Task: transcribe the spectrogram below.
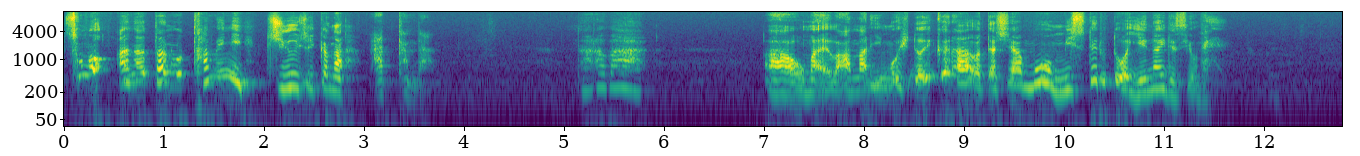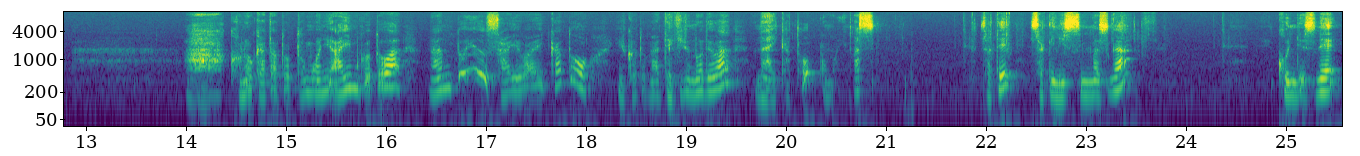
そのあなたのために十字架があったんだ。ならばああお前はあまりにもひどいから私はもう見捨てるとは言えないですよね。ああこの方と共に歩むことは何という幸いかということができるのではないかと思います。さて先に進みますがここにですね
